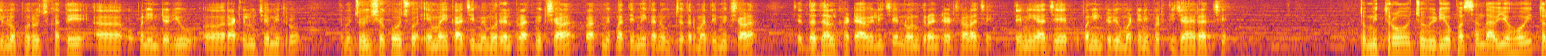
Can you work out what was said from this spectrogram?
જિલ્લો ભરૂચ ખાતે ઓપન ઇન્ટરવ્યૂ રાખેલું છે મિત્રો. તમે જોઈ શકો છો એમઆઈ કાજી મેમોરિયલ પ્રાથમિક શાળા, પ્રાથમિક માધ્યમિક અને ઉચ્ચતર માધ્યમિક શાળા, જે દધાલ ખાતે આવેલી છે નોન ગ્રાન્ટેડ શાળા છે. તેની આજે ઓપન ઇન્ટરવ્યૂ માટેની ભરતી જાહેરાત છે. તો મિત્રો, જો વીડિયો પસંદ આવ્યો હોય તો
